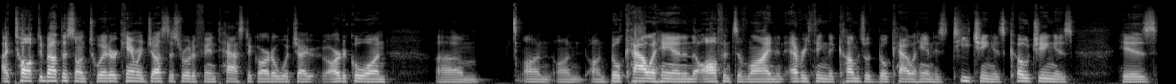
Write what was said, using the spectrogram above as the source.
I talked about this on Twitter. Camryn Justice wrote a fantastic article, which I article on um, on on on Bill Callahan and the offensive line and everything that comes with Bill Callahan, his teaching, his coaching, his his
